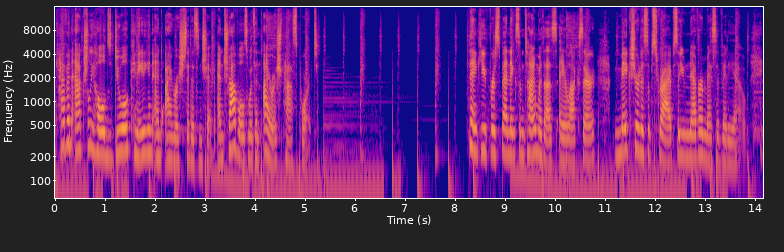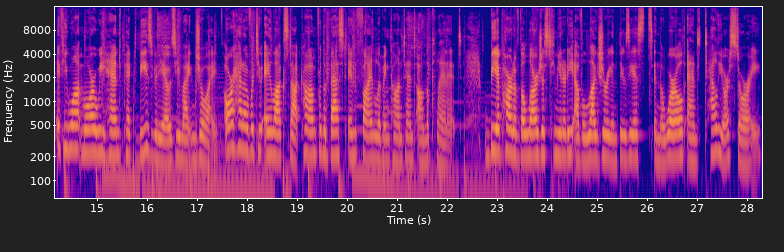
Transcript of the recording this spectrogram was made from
Kevin actually holds dual Canadian and Irish citizenship and travels with an Irish passport. Thank you for spending some time with us, Aluxer. Make sure to subscribe so you never miss a video. If you want more, we handpicked these videos you might enjoy, or head over to alux.com for the best in fine living content on the planet. Be a part of the largest community of luxury enthusiasts in the world and tell your story.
